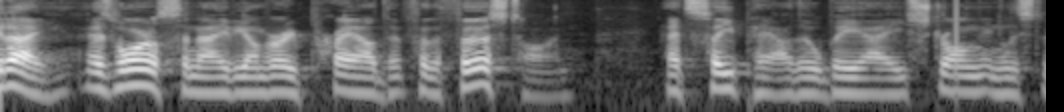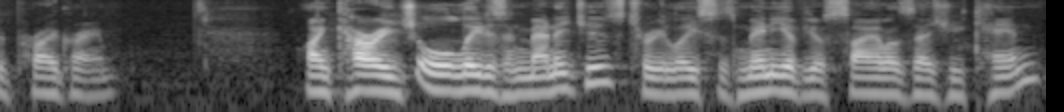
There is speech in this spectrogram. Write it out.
G'day. As Warren of the Navy, I'm very proud that for the first time at Sea Power there will be a strong enlisted program. I encourage all leaders and managers to release as many of your sailors as you can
